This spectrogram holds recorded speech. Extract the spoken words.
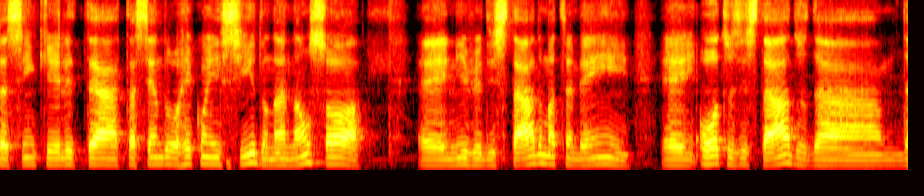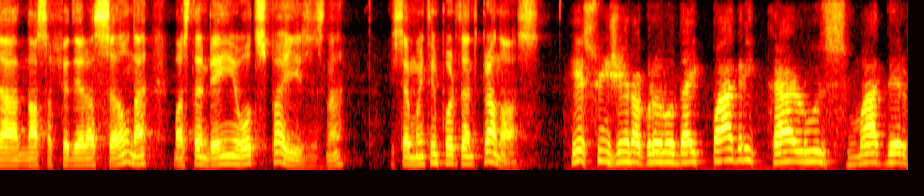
assim que ele está tá sendo reconhecido, né? não só é, em nível de estado, mas também é, em outros estados da, da nossa federação, né? Mas também em outros países, né? Isso é muito importante para nós. Esse é o engenheiro agrônomo da Ipagre, Carlos Mader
